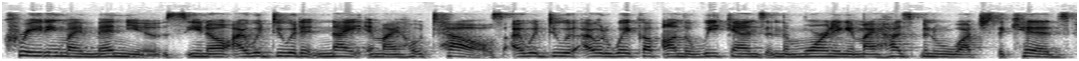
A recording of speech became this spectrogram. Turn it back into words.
creating my menus. You know, I would do it at night in my hotels. I would do it. I would wake up on the weekends in the morning and my husband would watch the kids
